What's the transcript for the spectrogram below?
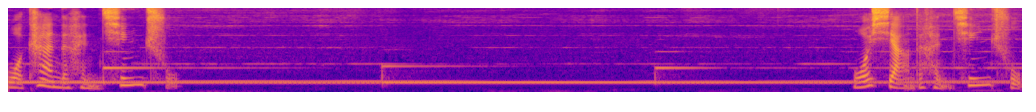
我看得很清楚。我想得很清楚，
